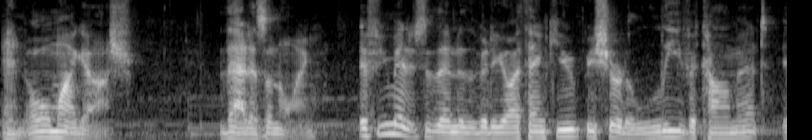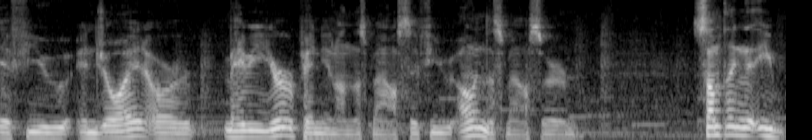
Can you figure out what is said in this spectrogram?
And oh my gosh, that is annoying. If you made it to the end of the video, I thank you. Be sure to leave a comment if you enjoyed or maybe your opinion on this mouse, if you own this mouse or something that you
